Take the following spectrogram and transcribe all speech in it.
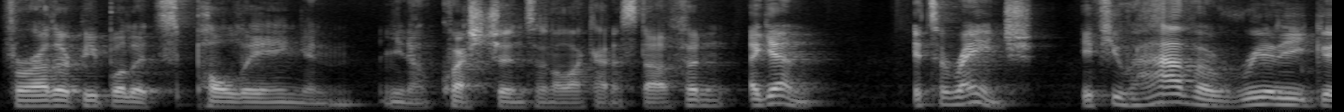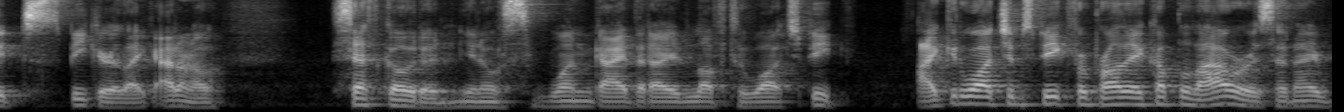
For other people, it's polling and you know questions and all that kind of stuff. And again, it's a range. If you have a really good speaker, like I don't know, Seth Godin, you know, one guy that I love to watch speak. I could watch him speak for probably a couple of hours and I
